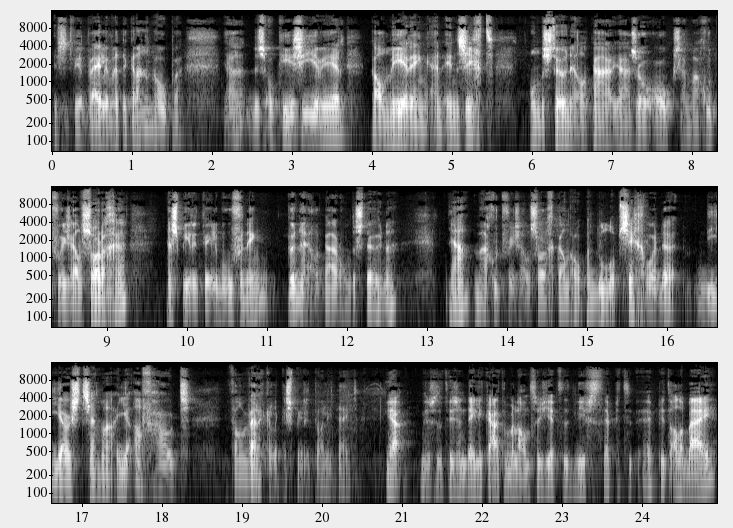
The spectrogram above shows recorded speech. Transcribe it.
is het weer dweilen met de kraan open. Ja? Dus ook hier zie je weer kalmering en inzicht ondersteunen elkaar. Ja, zo ook, zeg maar, goed voor jezelf zorgen en spirituele beoefening kunnen elkaar ondersteunen. Ja, maar goed voor jezelf zorgen kan ook een doel op zich worden, die juist zeg maar, je afhoudt van werkelijke spiritualiteit. Ja, dus het is een delicate balans. Dus je hebt het liefst heb je het, heb je het allebei.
